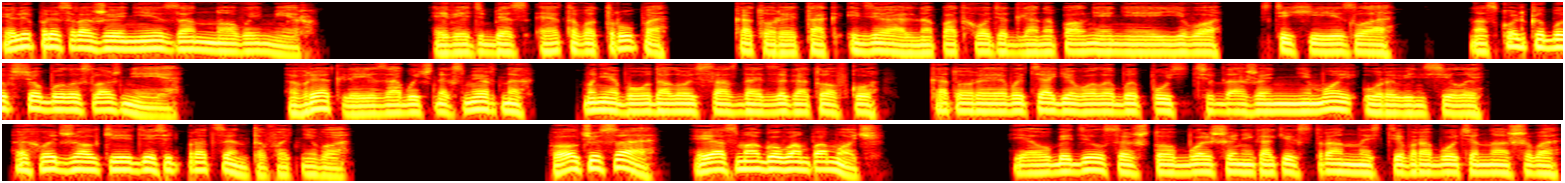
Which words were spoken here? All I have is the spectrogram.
или при сражении за новый мир. И ведь без этого трупа, который так идеально подходит для наполнения его стихии зла, насколько бы все было сложнее. Вряд ли из обычных смертных мне бы удалось создать заготовку, которая вытягивала бы пусть даже не мой уровень силы, а хоть жалкие 10% от него. «Полчаса, я смогу вам помочь». Я убедился, что больше никаких странностей в работе нашего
